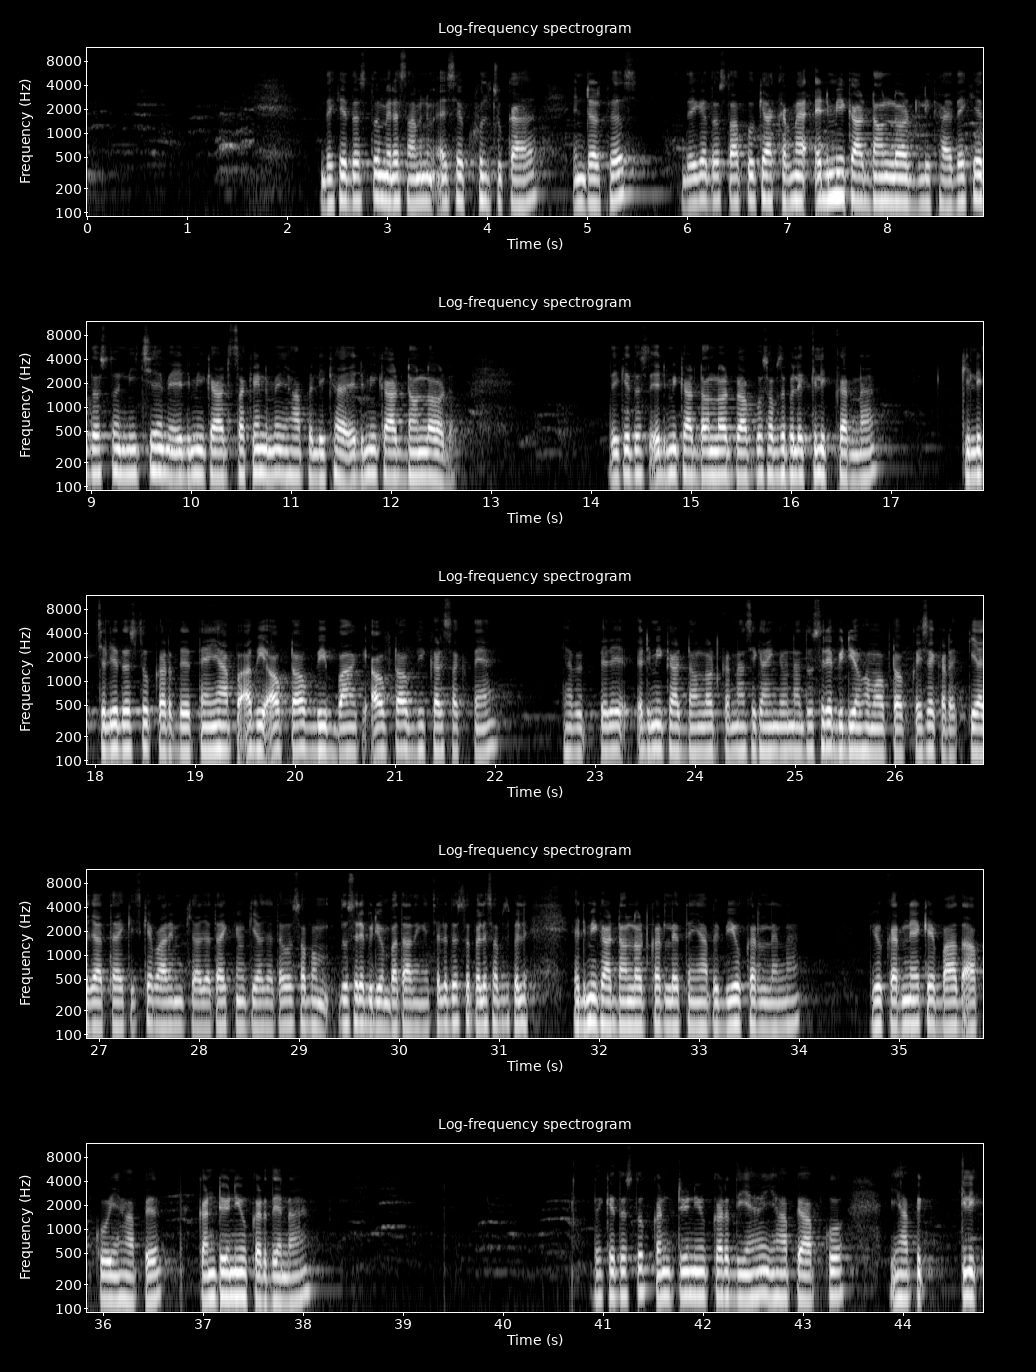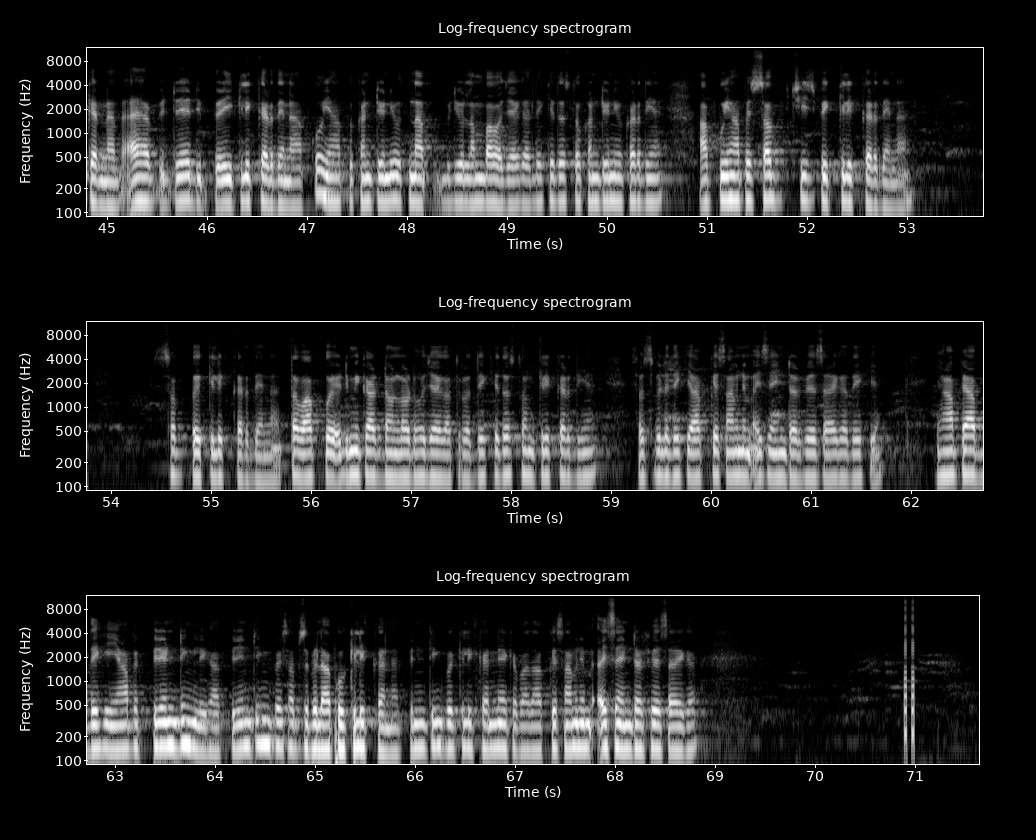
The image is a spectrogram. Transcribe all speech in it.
देखिए दोस्तों, मेरे सामने में ऐसे खुल चुका है इंटरफेस देखिए दोस्तों, आपको क्या करना है? एडमी कार्ड डाउनलोड लिखा है। देखिए दोस्तों, नीचे में एडमी कार्ड सेकंड में यहाँ पे लिखा है एडमी कार्ड डाउनलोड देखिए दोस्तों एडमी कार्ड डाउनलोड पे आपको सबसे पहले क्लिक करना है। क्लिक चलिए दोस्तों कर देते हैं। यहाँ पर अभी आउट ऑफ़ भी बाकी आउट ऑफ़ भी कर सकते हैं। यहाँ पे पहले एडमी कार्ड डाउनलोड करना सिखाएँगे ना दूसरे वीडियो में हम आउट ऑफ़ कैसे कर किया जाता है, किसके बारे में किया जाता है, क्यों किया जाता है, वो सब हम दूसरे वीडियो में बता देंगे। चलिए दोस्तों पहले सबसे पहले एडमी कार्ड डाउनलोड कर लेते हैं। यहाँ पर व्यू कर लेना है। व्यू करने के बाद आपको यहाँ पर कंटिन्यू कर देना है। देखिए दोस्तों कंटिन्यू कर दिए हैं। यहाँ पे आपको यहाँ पे क्लिक करना था। आई हैव रेड पे क्लिक कर देना आपको। यहाँ पे कंटिन्यू उतना वीडियो लंबा हो जाएगा। देखिए दोस्तों कंटिन्यू कर दिया। आपको यहाँ पे सब चीज़ पे क्लिक कर देना। है सब पे क्लिक कर देना। तब आपको एडमी कार्ड डाउनलोड हो जाएगा तुरंत। देखिए दोस्तों, हम क्लिक कर दिए। सबसे पहले देखिए, आपके सामने ऐसे इंटरफेस आएगा। देखिए, यहाँ पे आप देखिए, यहाँ पे प्रिंटिंग लिखा। है प्रिंटिंग पे सबसे पहले आपको क्लिक करना है। प्रिंटिंग पे क्लिक करने के बाद आपके सामने में ऐसा इंटरफेस आएगा।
